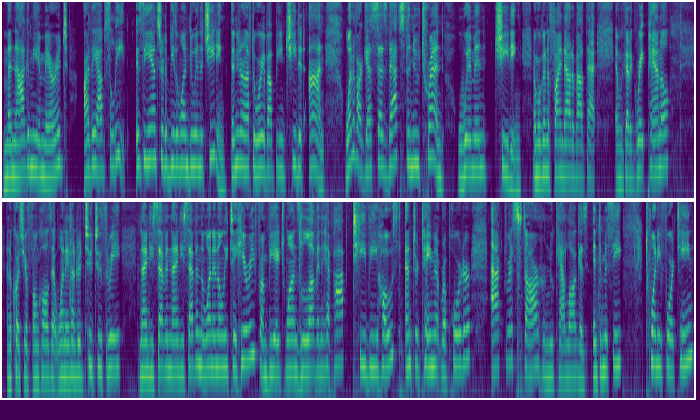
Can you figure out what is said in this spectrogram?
Monogamy and marriage. Are they obsolete? Is the answer to be the one doing the cheating? Then you don't have to worry about being cheated on. One of our guests says that's the new trend women cheating. And we're going to find out about that. And we've got a great panel. And of course, your phone calls at 1 800 223 9797. The one and only Tahiry from VH1's Love and Hip Hop, TV host, entertainment reporter, actress, star. Her new catalog is Intimacy 2014.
